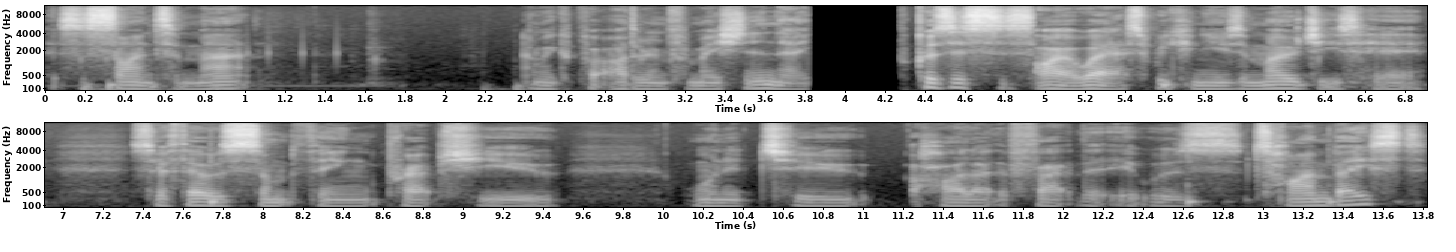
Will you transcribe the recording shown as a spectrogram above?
it's assigned to Matt, and we could put other information in there. Because this is iOS, we can use emojis here. So if there was something perhaps you wanted to highlight the fact that it was time based,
